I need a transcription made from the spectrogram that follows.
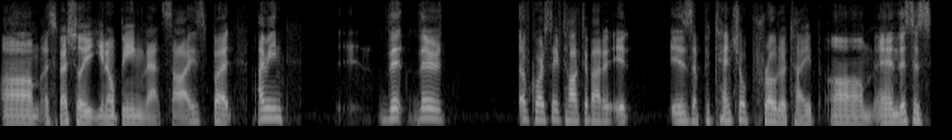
um, especially you know being that size. But I mean, that they're, of course, they've talked about it. It is a potential prototype, um, and this is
